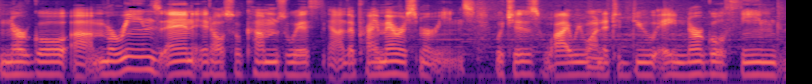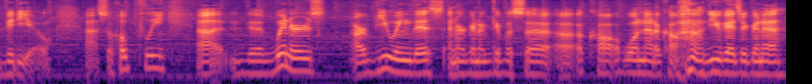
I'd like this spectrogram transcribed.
Nurgle uh, Marines, and it also comes with uh, the Primaris Marines, which is why we wanted to do a Nurgle themed video. Uh, so hopefully the winners are viewing this and are to give us a, a, call. Well, not a call. you guys are to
